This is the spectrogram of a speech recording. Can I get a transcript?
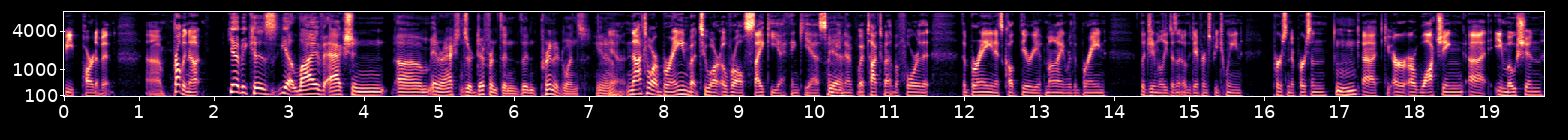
be part of it? Um, probably not. Yeah, because yeah, live action um, interactions are different than than printed ones. You know, Yeah, not to our brain, but to our overall psyche. I think yes. I mean, I've, I've talked about it before that the brain. It's called theory of mind, where the brain legitimately doesn't know the difference between person to person Mm-hmm. uh, or, watching uh, emotion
